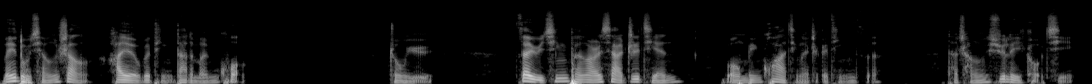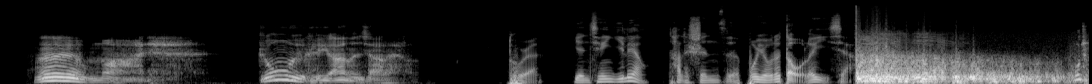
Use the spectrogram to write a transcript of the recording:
每堵墙上还有个挺大的门框。终于，在雨倾盆而下之前，王斌跨进了这个亭子。他长吁了一口气：“哎呦妈的，终于可以安稳下来了。”突然，眼前一亮，他的身子不由得抖了一下。我去，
